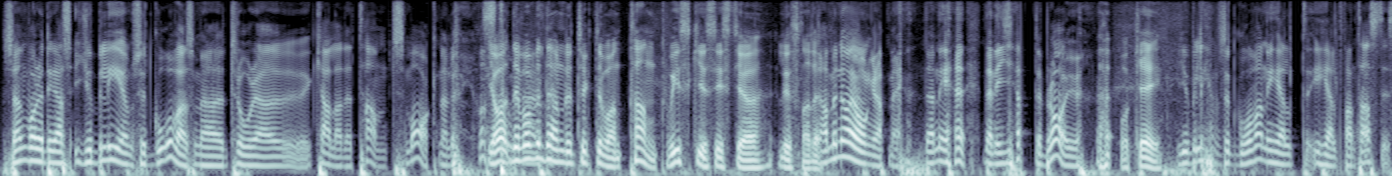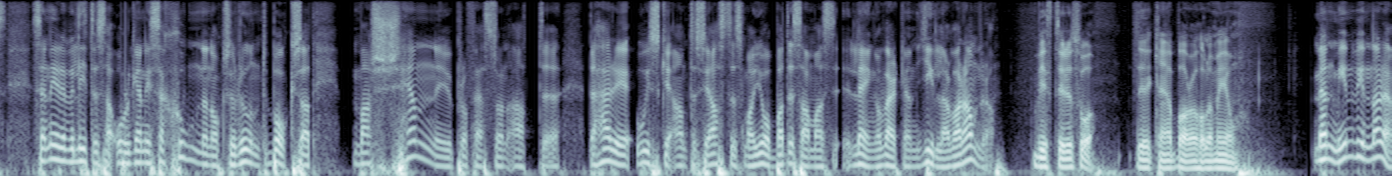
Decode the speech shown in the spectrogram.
Sen var det deras jubileumsutgåva som jag tror jag kallade tantsmak när du Ja, det var väl den du tyckte var en tantwhisky sist jag lyssnade? Ja, men nu har jag ångrat mig. Den är, den är jättebra ju. Okej. Jubileumsutgåvan är helt, är helt fantastisk. Sen är det väl lite så här organisationen också runt Box. Så att man känner ju professorn att eh, det här är whiskyentusiaster som har jobbat tillsammans länge och verkligen gillar varandra. Visst är det så. Det kan jag bara hålla med om. Men min vinnare,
